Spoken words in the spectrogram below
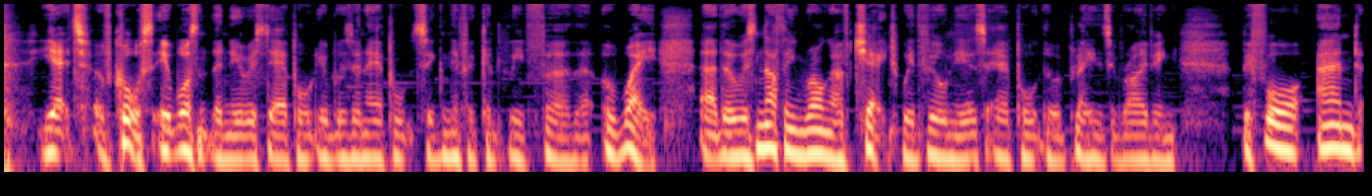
yet, of course, it wasn't the nearest airport. It was an airport significantly further away. Uh, there was nothing wrong. I've checked with Vilnius Airport. There were planes arriving before and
